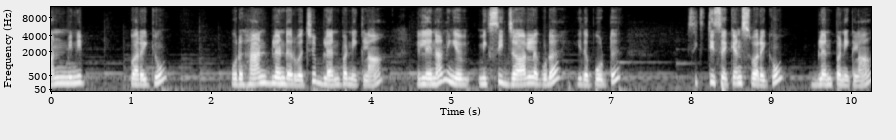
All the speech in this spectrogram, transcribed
ஒன் மினிட் வரைக்கும் ஒரு ஹேண்ட் பிளெண்டர் வச்சு பிளெண்ட் பண்ணிக்கலாம். இல்லைன்னா நீங்கள் மிக்சி ஜாரில் கூட இதை போட்டு சிக்ஸ்டி செகண்ட்ஸ் வரைக்கும் பிளெண்ட் பண்ணிக்கலாம்.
